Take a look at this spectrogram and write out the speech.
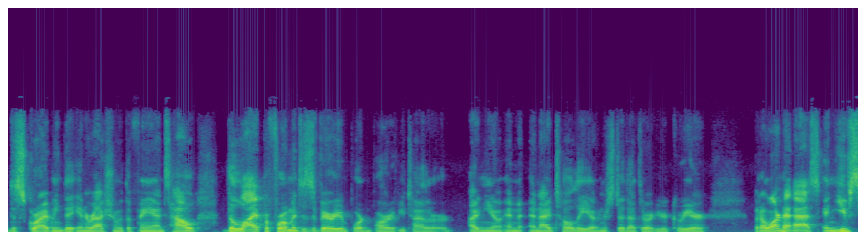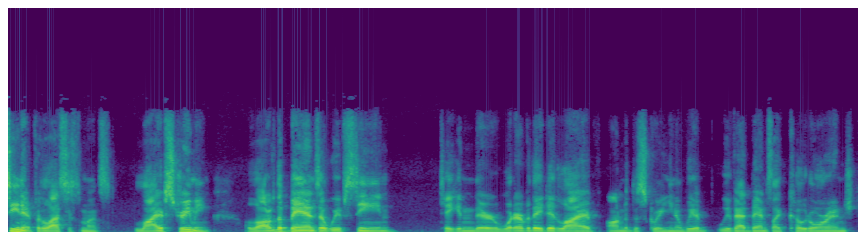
describing the interaction with the fans how the live performance is a very important part of you tyler. I, you know and and i totally understood that throughout your career. But i wanted to ask and you've seen it for the last six months live streaming. A lot of the bands that we've seen taking their whatever they did live onto the screen you know we have we've had bands like code orange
